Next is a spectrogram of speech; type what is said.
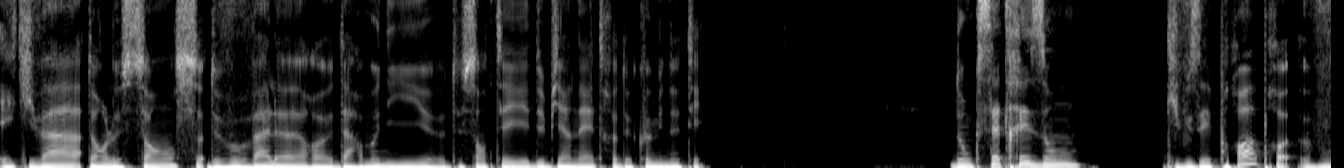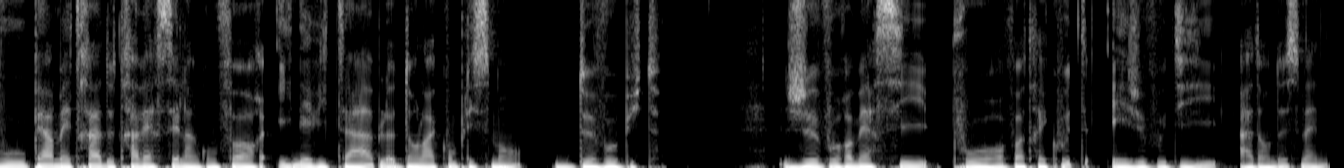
et qui va dans le sens de vos valeurs euh, d'harmonie, euh, de santé, de bien-être, de communauté? Donc cette raison qui vous est propre vous permettra de traverser l'inconfort inévitable dans l'accomplissement de vos buts. Je vous remercie pour votre écoute et je vous dis à dans deux semaines.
